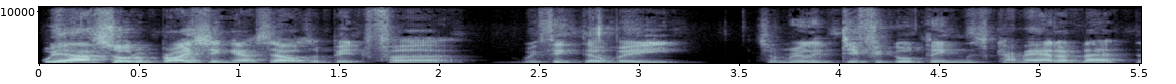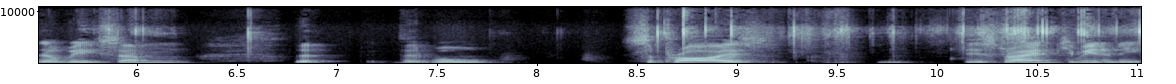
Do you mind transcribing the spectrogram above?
we are sort of bracing ourselves a bit for. We think there'll be some really difficult things come out of that. There'll be some that that will surprise the Australian community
